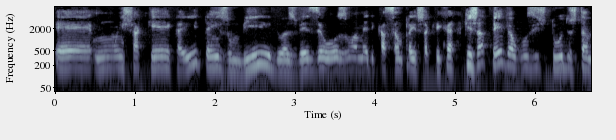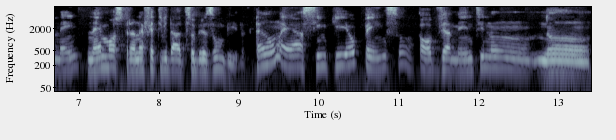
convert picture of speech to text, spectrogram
é, uma enxaqueca e tem zumbido, às vezes eu uso uma medicação para enxaqueca que já teve alguns estudos também, né, mostrando a efetividade sobre o zumbido. Então, é assim que eu penso penso, obviamente, não, não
